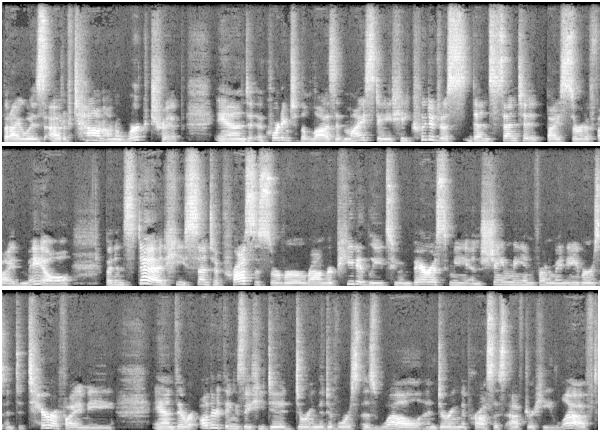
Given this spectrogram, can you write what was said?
but I was out of town on a work trip. And according to the laws of my state, he could have just then sent it by certified mail. But instead, he sent a process server around repeatedly to embarrass me and shame me in front of my neighbors and to terrify me. And there were other things that he did during the divorce as well, and during the process after he left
